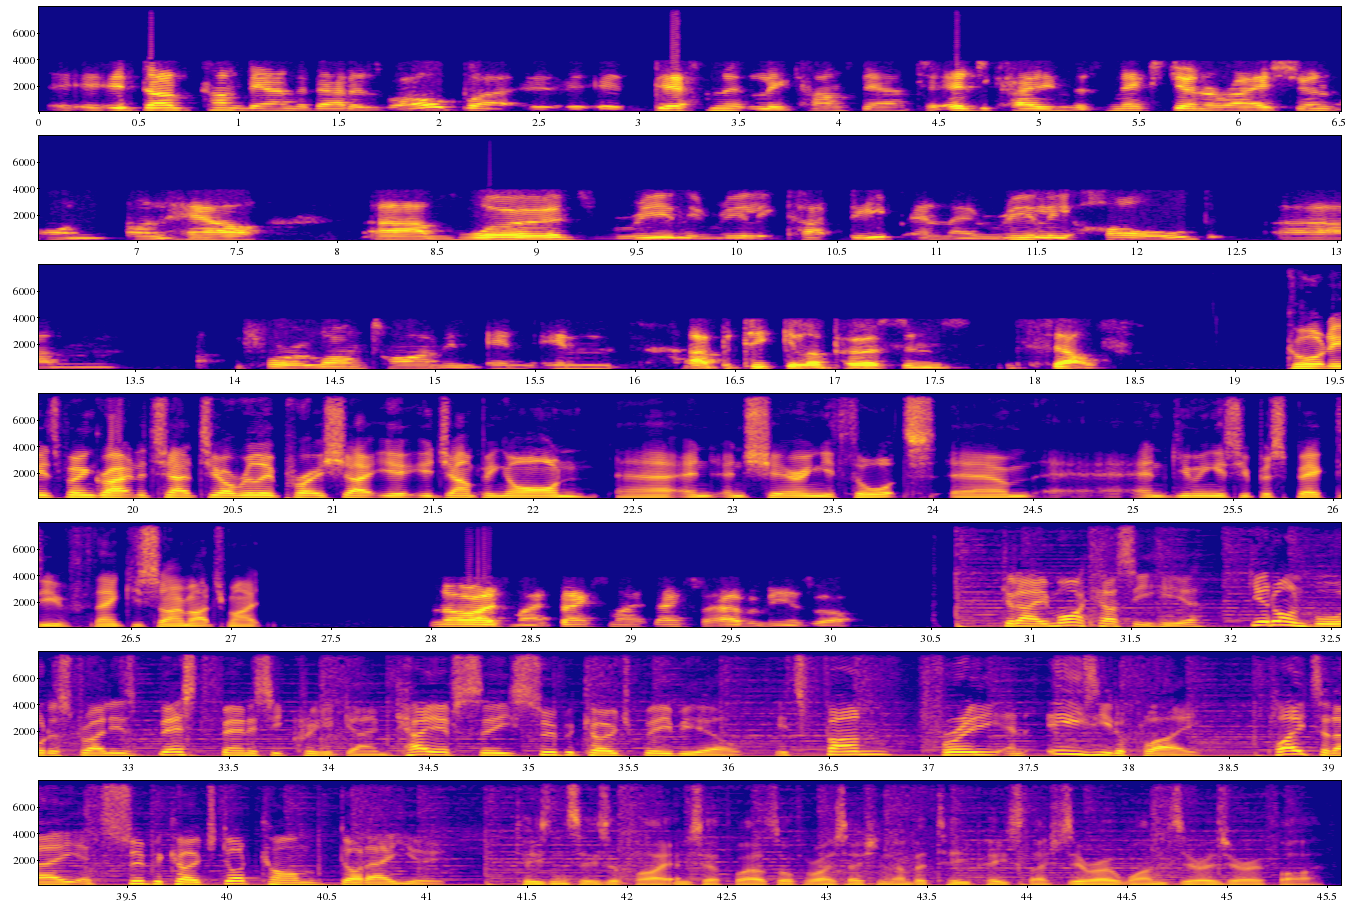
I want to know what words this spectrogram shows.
it, it does come down to that as well, but it, it definitely comes down to educating this next generation on on how um, words really really cut deep and they really hold um, for a long time in, in, in a particular person's self. Courtenay, it's been great to chat to you. I really appreciate you, you jumping on uh, and, and sharing your thoughts um, and giving us your perspective. Thank you so much, mate. No worries, mate. Thanks, mate. Thanks for having me as well. G'day, Mike Hussey here. Get on board Australia's best fantasy cricket game, KFC Supercoach BBL. It's fun, free, and easy to play. Play today at supercoach.com.au. T's and C's apply. New South Wales authorisation number TP slash 01005.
